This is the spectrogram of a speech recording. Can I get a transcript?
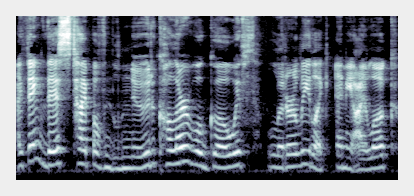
I think this type of nude color will go with literally like any eye look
